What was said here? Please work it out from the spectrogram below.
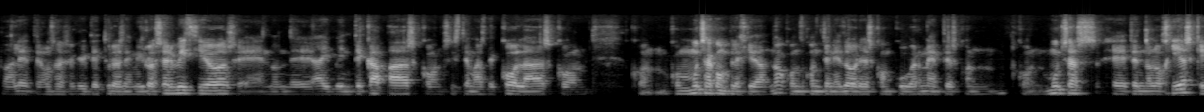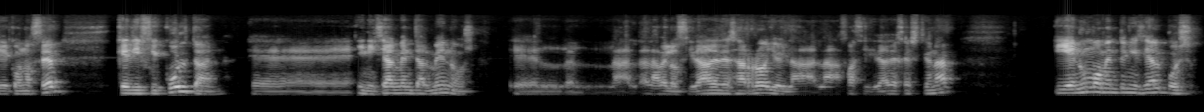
¿vale? Tenemos las arquitecturas de microservicios, en donde hay 20 capas, con sistemas de colas, con, mucha complejidad, ¿no? Con contenedores, con Kubernetes, con, muchas eh, tecnologías que hay que conocer que dificultan, eh, inicialmente al menos, el la, velocidad de desarrollo y la, facilidad de gestionar. Y en un momento inicial, pues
